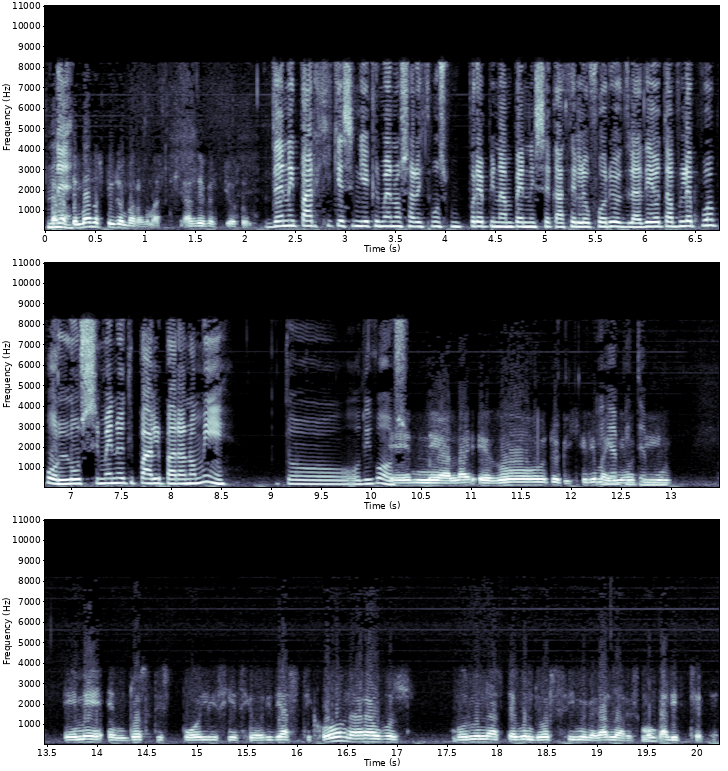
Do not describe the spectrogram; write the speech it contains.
Ναι. Ναι. πάντα στο ίδιο παρονομαστή, αν δεν βελτιωθούν. Δεν υπάρχει και συγκεκριμένος αριθμός που πρέπει να μπαίνει σε κάθε λεωφορείο; Δηλαδή, όταν βλέπουμε πολλούς, σημαίνει ότι πάλι παρανομή το οδηγός; Ε, ναι, αλλά εδώ το επιχείρημα Για είναι πείτε ότι μου. είμαι εντός της πόλης ή θεωρείται αστικό, άρα όπως μπορούν να στέγονται όρθιοι με μεγάλο αριθμό, καλύπτεται.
